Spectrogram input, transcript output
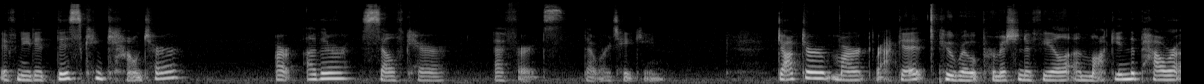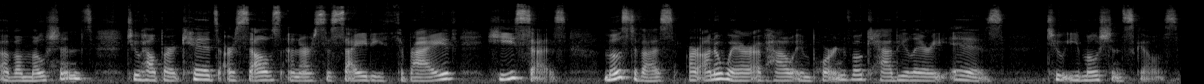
if needed, this can counter our other self care efforts that we're taking. Dr. Marc Brackett, who wrote Permission to Feel Unlocking the Power of Emotions to Help Our Kids, Ourselves, and Our Society Thrive, he says most of us are unaware of how important vocabulary is to emotion skills.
